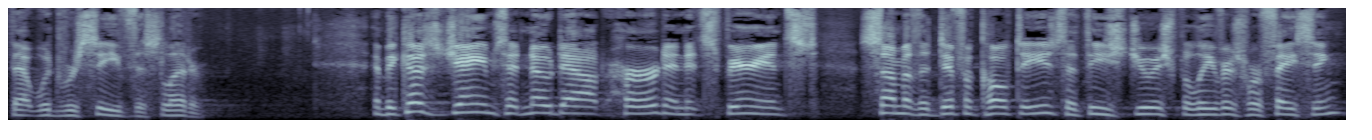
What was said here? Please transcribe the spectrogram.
that would receive this letter. And because James had no doubt heard and experienced some of the difficulties that these Jewish believers were facing,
